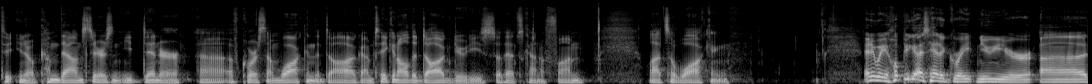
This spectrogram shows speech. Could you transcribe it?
to you know come downstairs and eat dinner. Uh, of course, I'm walking the dog. I'm taking all the dog duties, so that's kind of fun. Lots of walking. Anyway, hope you guys had a great new year. Uh,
